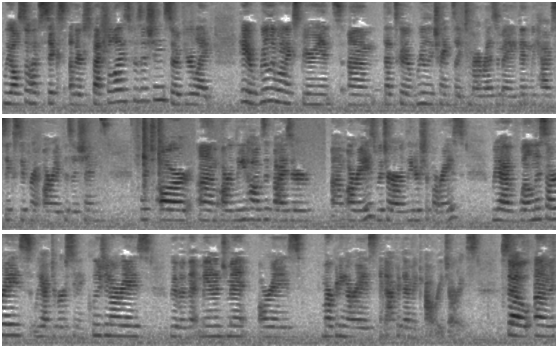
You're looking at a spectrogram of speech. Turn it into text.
We also have six other specialized positions. So if you're like, hey, I really want experience um, that's going to really translate to my resume, then we have six different RA positions, which are um, our lead hogs advisor um, RAs, which are our leadership RAs. We have wellness RAs, we have diversity and inclusion RAs, we have event management RAs, marketing RAs, and academic outreach RAs. So um, if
